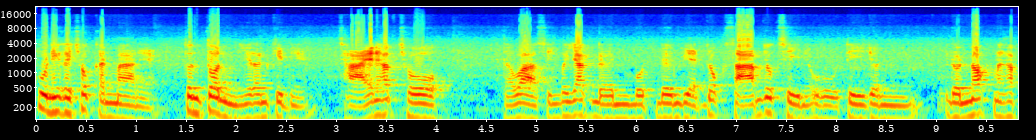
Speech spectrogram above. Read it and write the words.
คู่นี้เคยชกกันมาเนี่ย ต้นๆฮิรันกฤษเนี่ยฉายนะครับ โชว์ แต่ว่าสิงห์พยักเดินบทเดินเบียดยกสามยกสี่เนี่ยโอ้โหตีจนโดนน็อกนะครับ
